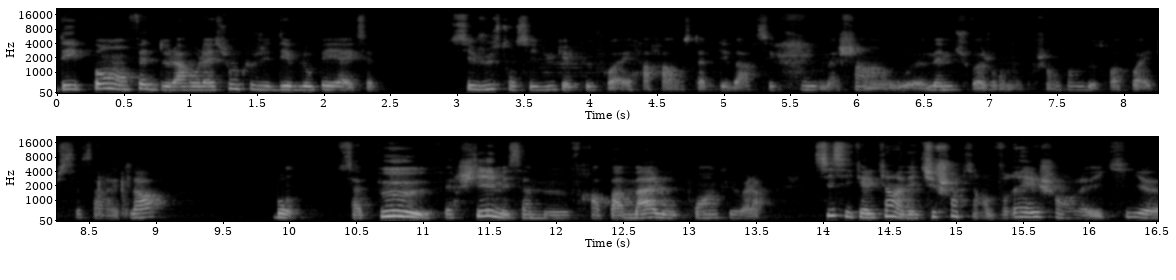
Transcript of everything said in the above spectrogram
dépend en fait de la relation que j'ai développée avec cette. C'est juste, on s'est vu quelques fois et haha, on se tape des barres, c'est cool, machin, ou euh, même, tu vois, genre on a couché ensemble deux, trois fois et puis ça s'arrête là. Bon, ça peut faire chier, mais ça me fera pas mal au point que voilà. Si c'est quelqu'un avec qui je sens qu'il y a un vrai échange, avec qui, euh,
